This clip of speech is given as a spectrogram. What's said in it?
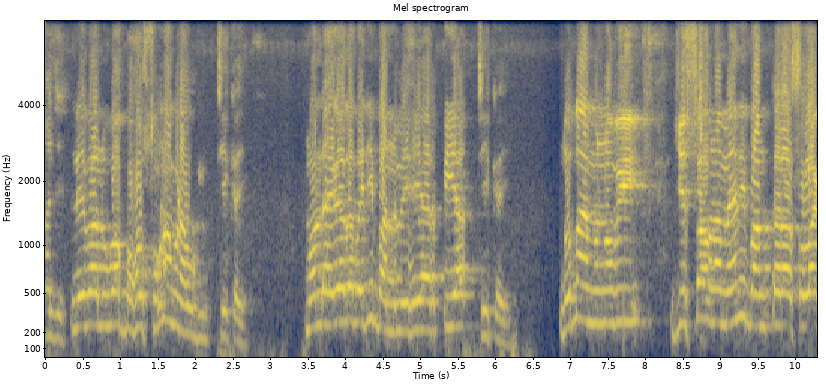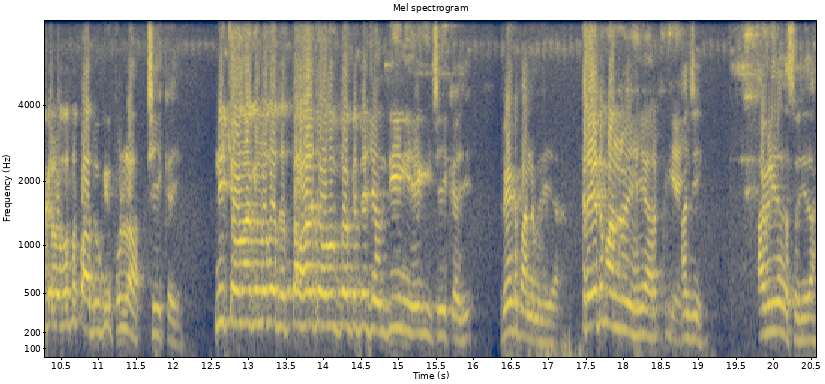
ਹਾਂਜੀ। ਲੇਵਾ ਲੂਵਾ ਬਹੁਤ ਸੋਹਣਾ ਬਣਾਉਗੀ ਠੀਕ ਹੈ ਜੀ। ਮੁੱਲ ਹੈਗਾ ਤਾਂ ਬਾਈ ਜੀ 92000 ਰੁਪਿਆ ਠੀਕ ਹੈ ਜੀ। ਦੁੱਧ ਮੈਨੂੰ ਵੀ ਜਿਸ ਹਿਸਾਬ ਨਾਲ ਮੈਂ ਨਹੀਂ ਬੰਤਰ ਆ 16 ਕਿਲੋ ਦੁੱਧ ਪਾ ਦੂਗੀ ਖੁੱਲਾ ਠੀਕ ਹੈ ਜੀ। ਨਹੀਂ 14 ਕਿਲੋ ਦਾ ਦਿੱਤਾ ਹੋਇਆ 14 ਤੋਂ ਕਿਤੇ ਜਾਂਦੀ ਹੀ ਨਹੀਂ ਹੈਗੀ। ਠੀਕ ਹੈ ਜੀ। ਰੇਟ 92000 ਰੇਟ 92000 ਰੁਪਏ ਹਾਂਜੀ। ਅਗਲੀ ਦਾ ਦੱਸੋ ਜੀ ਦਾ।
